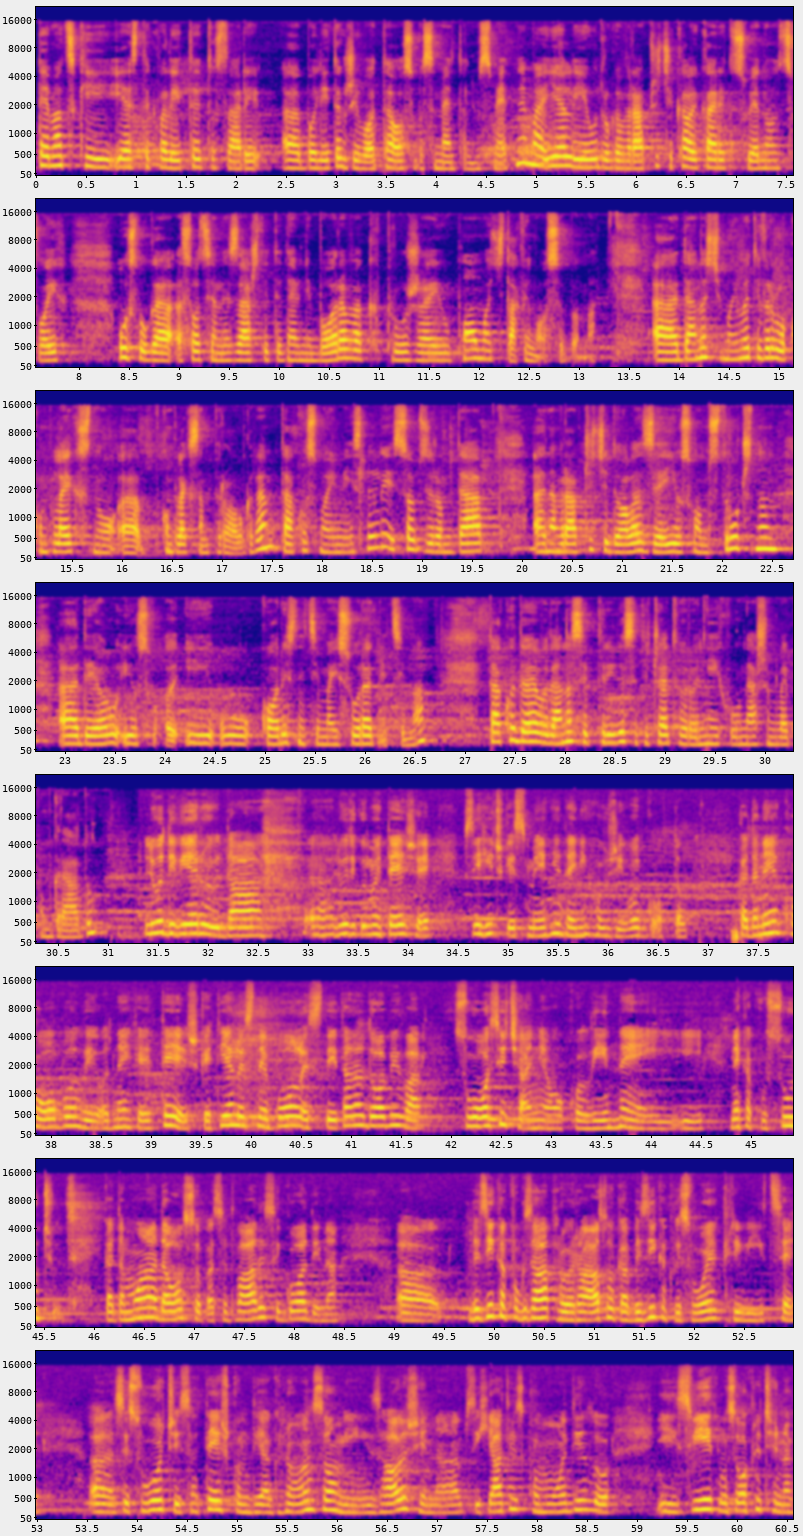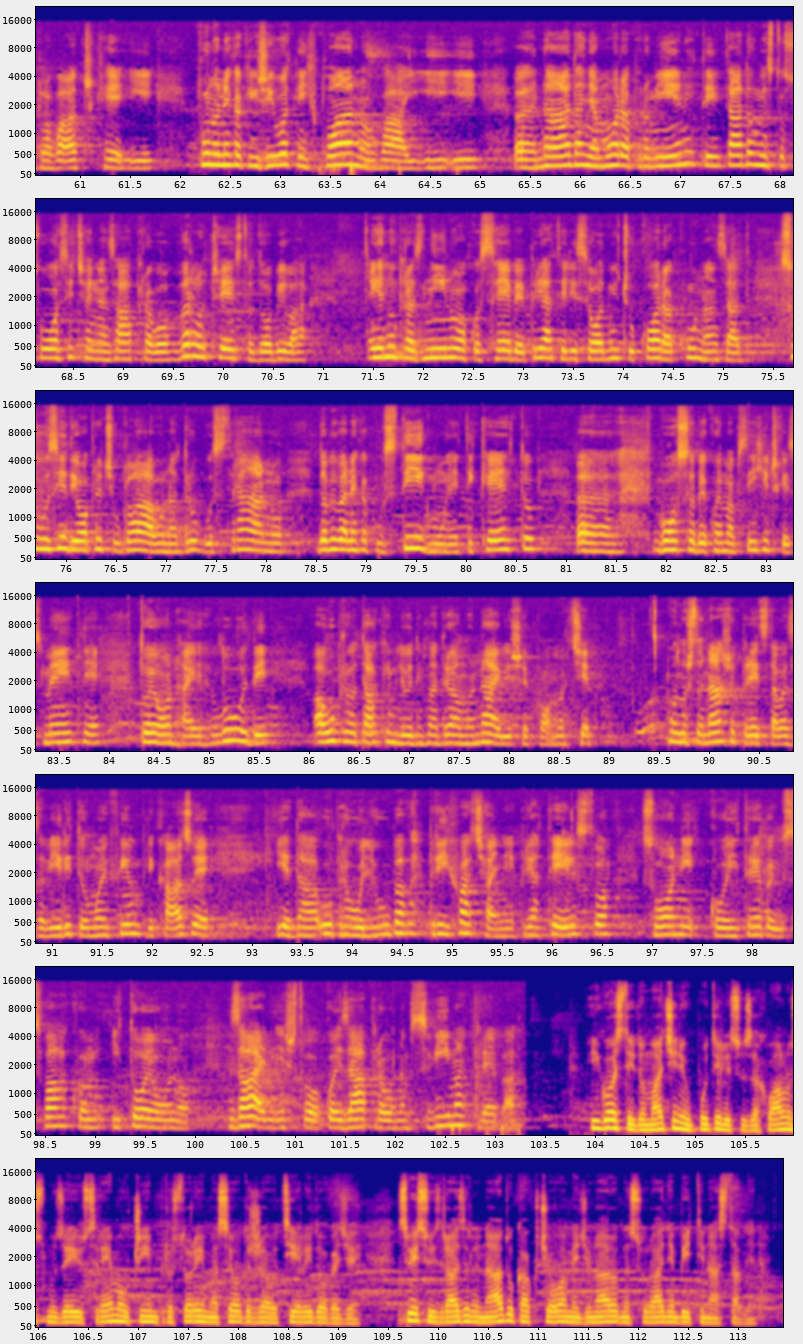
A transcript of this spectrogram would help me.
tematski jeste kvalitet u stvari E, boljitak života osoba sa mentalnim smetnjama, je li Udruga Vrapčići kao i Caritas u jednom od svojih usluga socijalne zaštite dnevni boravak pružaju pomoć takvim osobama. E, danas ćemo imati vrlo kompleksnu, e, kompleksan program, tako smo i mislili, s obzirom da nam Vrapčići dolaze i u svom stručnom delu i u, i u korisnicima i suradnicima. Tako da evo danas je 34 njih u našem lepom gradu ljudi vjeruju da e, ljudi koji imaju teže psihičke smetnje da je njihov život gotov. Kada neko oboli od neke teške tjelesne bolesti, tada dobiva suosjećanje okoline i, i nekakvu sučut. Kada mlada osoba sa 20 godina bez ikakvog zapravo razloga, bez ikakve svoje krivice se suoči sa teškom dijagnozom i završi na psihijatrijskom odjelu, i svijet mu se okreće na glavačke i puno nekakvih životnih planova i, i e, nadanja mora promijeniti, tada umjesto suosjećanja zapravo vrlo često dobiva jednu prazninu oko sebe, prijatelji se odmiču korak unazad, susjedi okreću glavu na drugu stranu, dobiva nekakvu stigmu, etiketu, e, osobe koja ima psihičke smetnje, to je onaj ludi, a upravo takvim ljudima trebamo najviše pomoći. Ono što naša predstava za Virite u moj film prikazuje je da upravo ljubav, prihvaćanje, prijateljstvo su oni koji trebaju svakom i to je ono zajedništvo koje zapravo nam svima treba. I gosti i domaćini uputili su zahvalnost muzeju Srema u čijim prostorima se održao cijeli događaj. Svi su izrazili nadu kako će ova međunarodna suradnja biti nastavljena.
